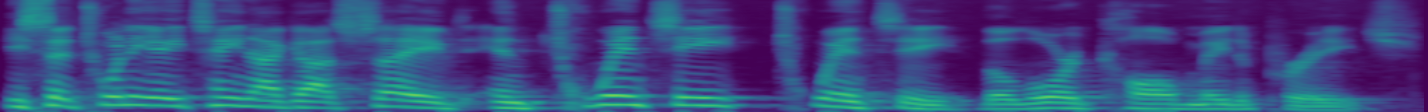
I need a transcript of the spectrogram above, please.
He said, 2018, I got saved. In 2020, the Lord called me to preach.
